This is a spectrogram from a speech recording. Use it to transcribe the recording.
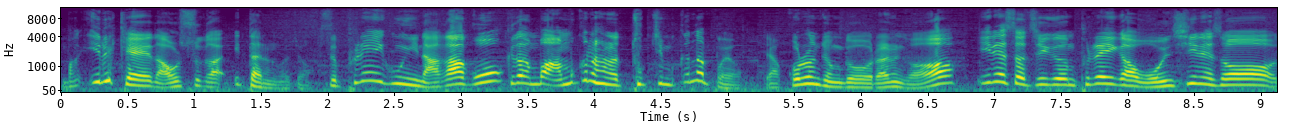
막 이렇게 나올 수가 있다는 거죠. 그래서 프레이 궁이 나가고 그 다음 뭐 아무거나 하나 툭 치면 끝나버요. 자 그런 정도라는 거. 이래서 지금 프레이가 원신에서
